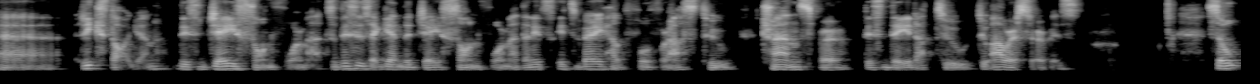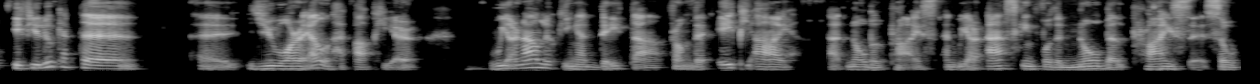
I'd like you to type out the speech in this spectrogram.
uh, Riksdagen, this JSON format. So this is again the JSON format, and it's it's very helpful for us to transfer this data to to our service. So if you look at the uh, URL up here, we are now looking at data from the API at Nobel Prize and we are asking for the Nobel Prizes. So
